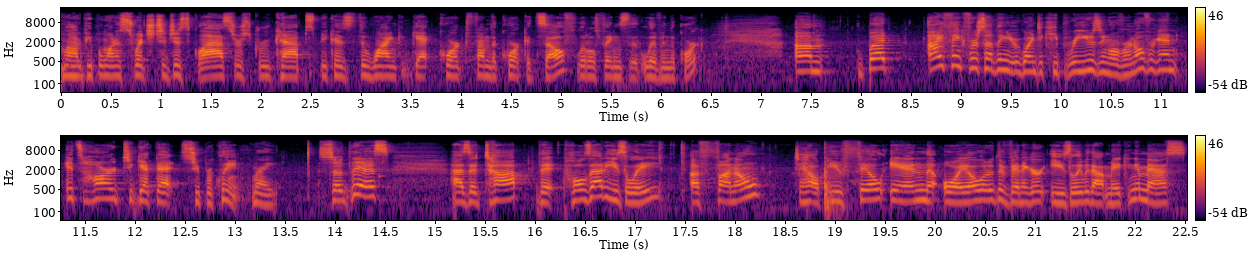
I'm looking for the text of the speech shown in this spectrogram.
A lot of people want to switch to just glass or screw caps because the wine could get corked from the cork itself, little things that live in the cork. Um, but I think for something you're going to keep reusing over and over again, it's hard to get that super clean. right. So this has a top that pulls out easily, a funnel to help you fill in the oil or the vinegar easily without making a mess.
